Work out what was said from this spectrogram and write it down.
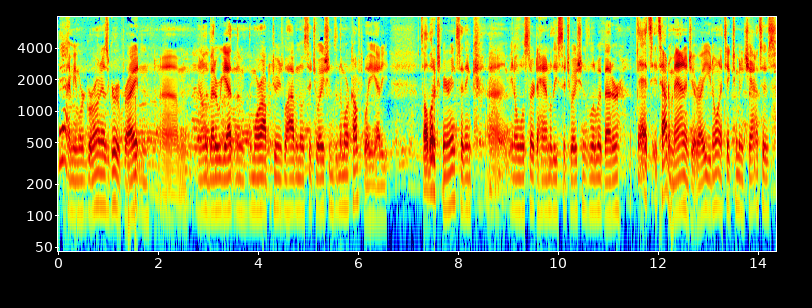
Yeah, I mean we're growing as a group, right? And um, you know, the better we get, the, the, more opportunities we'll have in those situations, and the more comfortable you get. It's all about experience. I think uh, you know we'll start to handle these situations a little bit better. Yeah, it's it's how to manage it, right? You don't want to take too many chances,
